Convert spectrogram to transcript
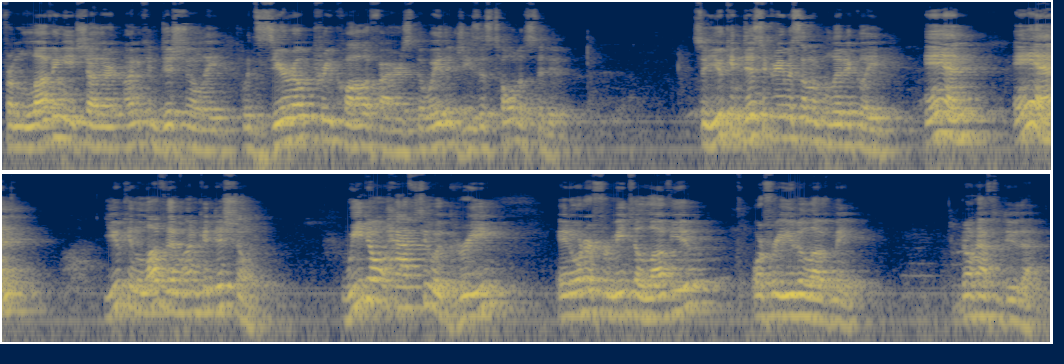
from loving each other unconditionally with zero pre-qualifiers the way that Jesus told us to do. So you can disagree with someone politically and, and you can love them unconditionally. We don't have to agree in order for me to love you or for you to love me. We don't have to do that.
